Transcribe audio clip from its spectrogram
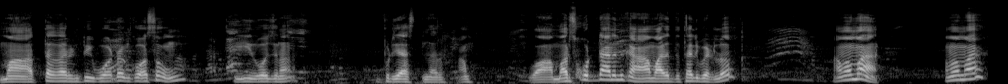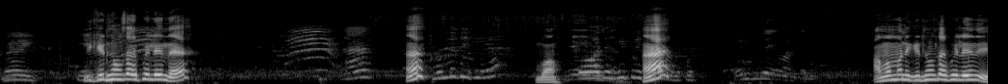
మా అత్తగారింటికి పోవడం కోసం ఈ రోజున ఇప్పుడు చేస్తున్నారు. వా మరుచుకుంటున్నారు ఎందుకు? వాళ్ళిద్దరు తల్లిబిడ్డలు అమ్మమ్మ అమ్మమ్మ నీకు ఎన్ని సంవత్సరాలు పెళ్ళిందే? అమ్మమ్మ నీకు ఎన్ని సంవత్సరాలు పెళ్ళింది?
